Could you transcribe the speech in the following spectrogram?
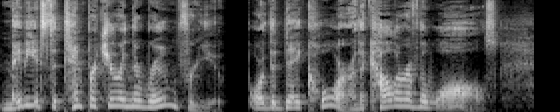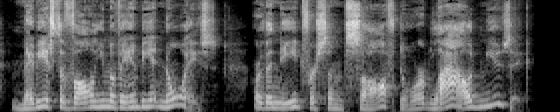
Maybe it's the temperature in the room for you, or the decor, or the color of the walls. Maybe it's the volume of ambient noise, or the need for some soft or loud music.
